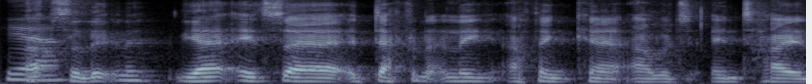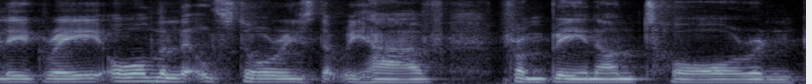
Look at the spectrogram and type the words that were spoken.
yeah, absolutely. Yeah, it's uh, definitely. I think uh, I would entirely agree. All the little stories that we have from being on tour, and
